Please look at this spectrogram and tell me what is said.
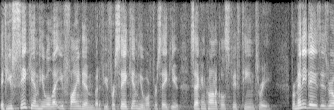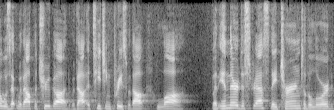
If you seek him, he will let you find him. But if you forsake him, he will forsake you. Second Chronicles 15, 3. For many days, Israel was without the true God, without a teaching priest, without law. But in their distress, they turned to the Lord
